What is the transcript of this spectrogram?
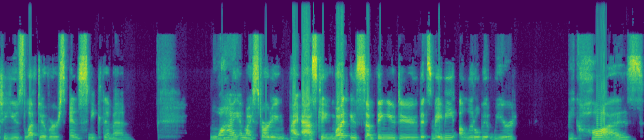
to use leftovers and sneak them in. Why am I starting by asking what is something you do that's maybe a little bit weird? Because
